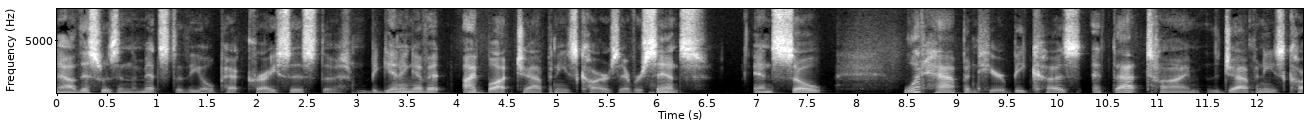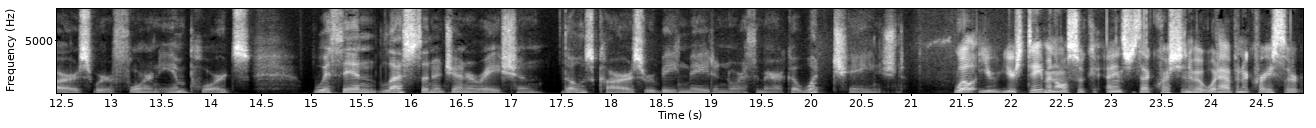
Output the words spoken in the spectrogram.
Now, this was in the midst of the OPEC crisis, the beginning of it. I've bought Japanese cars ever since. And so, what happened here? Because at that time, the Japanese cars were foreign imports within less than a generation, those cars were being made in North America. What changed? Well, your, your statement also answers that question about what happened to Chrysler.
